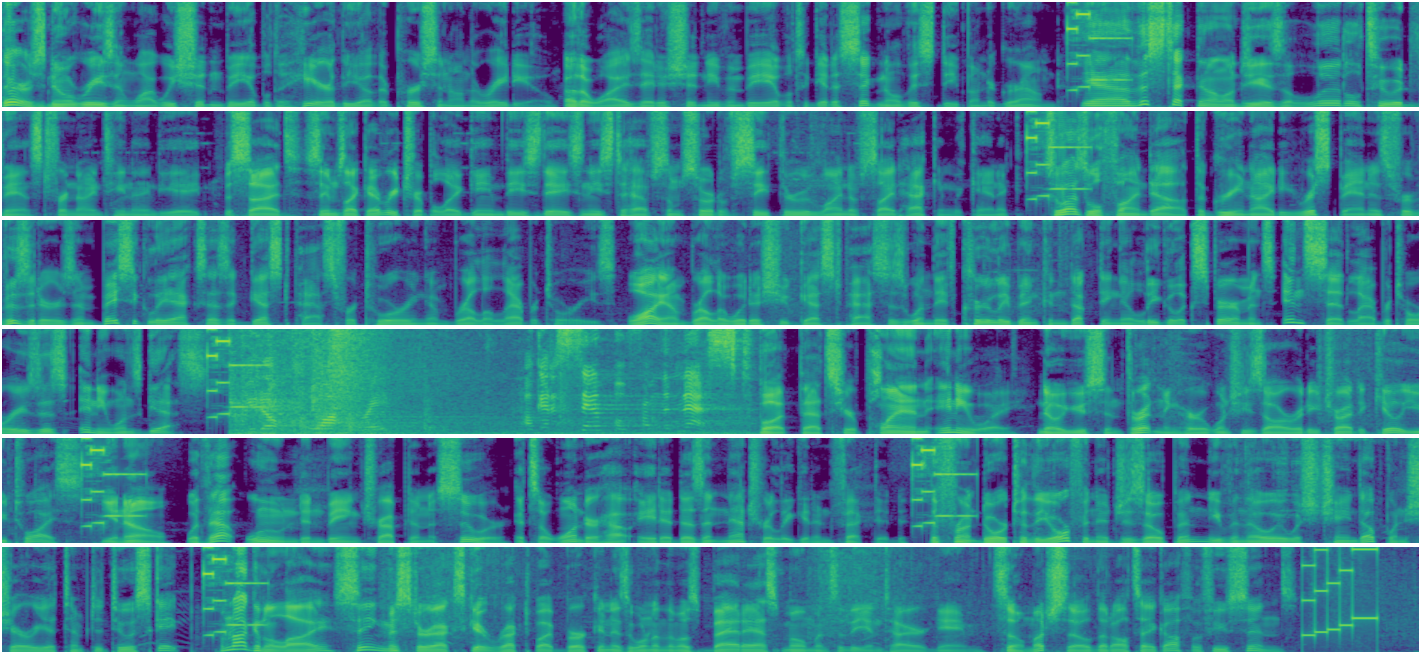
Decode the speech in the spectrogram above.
There is no reason why we shouldn't be able to hear the other person on the radio. Otherwise, Ada shouldn't even be able to get a signal this deep underground. Yeah, this technology is a little too advanced for 1998. Besides, seems like every AAA game these days needs to have some sort of see-through line-of-sight hacking mechanic. So as we'll find out, the Green ID wristband is for visitors and basically acts as a guest pass for touring Umbrella laboratories. Why Umbrella would issue guest passes when they've clearly been conducting illegal experiments in said laboratories is anyone's guess. You don't cooperate? I'll get a sample from the nest. But that's your plan anyway. No use in threatening her when she's already tried to kill you twice. You know, with that wound and being trapped in a sewer, it's a wonder how Ada doesn't naturally get infected. The front door to the orphanage is open, even though it was chained up when Sherry attempted to escape. I'm not gonna lie, seeing Mr. X get wrecked by Birkin is one of the most badass moments of the entire game. So much so that I'll take off a few sins.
